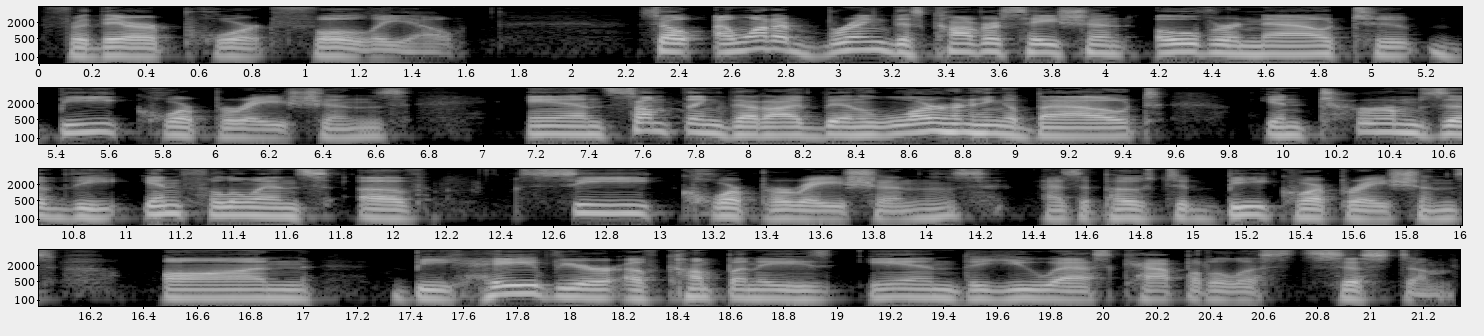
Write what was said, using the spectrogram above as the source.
for their portfolio. So I want to bring this conversation over now to B corporations and something that I've been learning about in terms of the influence of C corporations as opposed to B corporations on behavior of companies in the US capitalist system.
